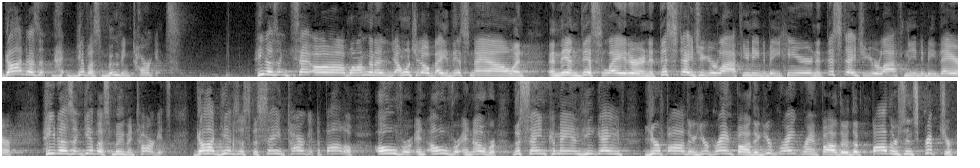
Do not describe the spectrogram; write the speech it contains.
God doesn't give us moving targets. He doesn't say, oh, well, I'm to, I want you to obey this now and, and then this later. And at this stage of your life, you need to be here. And at this stage of your life, you need to be there. He doesn't give us moving targets. God gives us the same target to follow over and over and over. The same command He gave your father, your grandfather, your great grandfather, the fathers in Scripture.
